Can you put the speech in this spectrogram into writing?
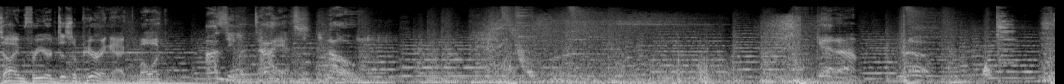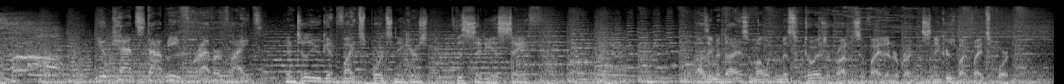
Time for your disappearing act, Mullock. Ozymandias. No. Get him! You can't stop me forever, Vite. Until you get Vite Sports sneakers, this city is safe. Ozymandias and Mullock the Mystic Toys are products of Vite Enterprises. Sneakers by Fight Sport.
